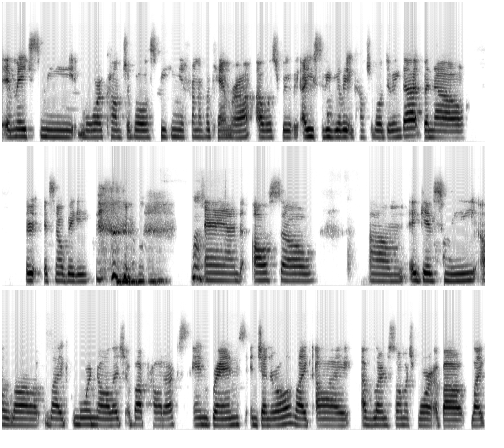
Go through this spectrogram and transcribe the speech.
it makes me more comfortable speaking in front of a camera. I was really I used to be really uncomfortable doing that, but now it's no biggie. and also um, it gives me a lot like more knowledge about products and brands in general. Like i i've learned so much more about like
